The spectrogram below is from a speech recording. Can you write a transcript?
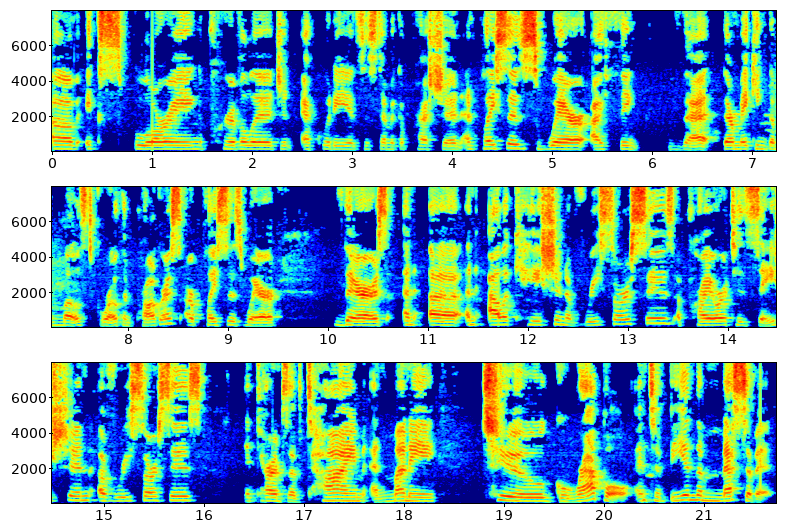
of exploring privilege and equity and systemic oppression and places where I think that they're making the most growth and progress are places where there's an, uh, an allocation of resources, a prioritization of resources in terms of time and money to grapple and to be in the mess of it.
